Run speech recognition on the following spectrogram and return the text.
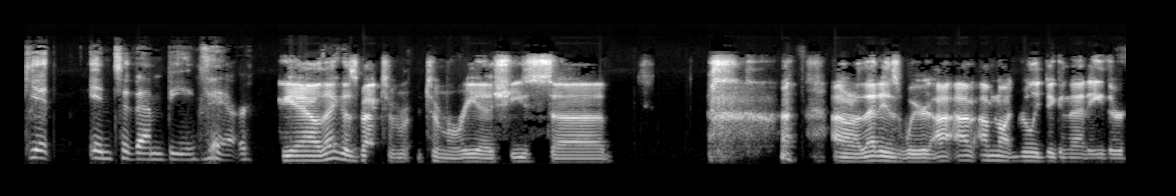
get into them being there Yeah, that goes back to to Maria. She's uh I don't know. That is weird. I, I I'm not really digging that either.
